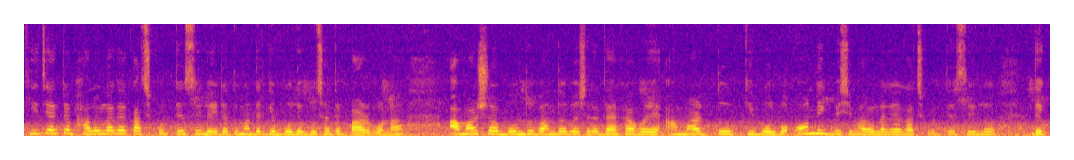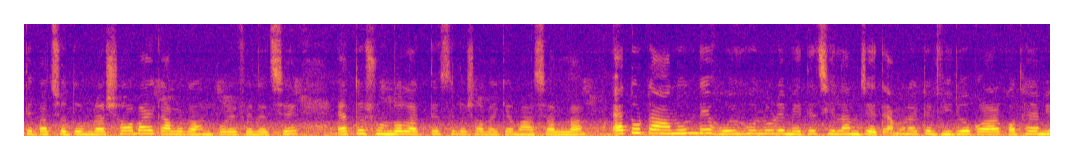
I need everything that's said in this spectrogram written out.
কি যে একটা ভালো লাগা কাজ করতেছিল এটা তোমাদেরকে বলে বোঝাতে পারব না। আমার সব বন্ধু বান্ধবের সাথে দেখা হয়ে আমার তো কি বলব, অনেক বেশি ভালো লাগা কাজ করতেছিল। দেখতে পাচ্ছ তোমরা সবাই কালো গাউন পরে ফেলেছে। এত সুন্দর লাগতেছিল সবাইকে মাশাল্লাহ এতটা আনন্দে হই হুল্লোড়ে মেতেছিলাম যে তেমন একটা ভিডিও করার কথাই আমি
